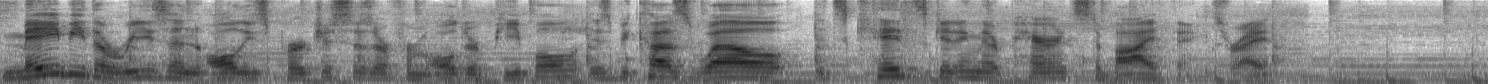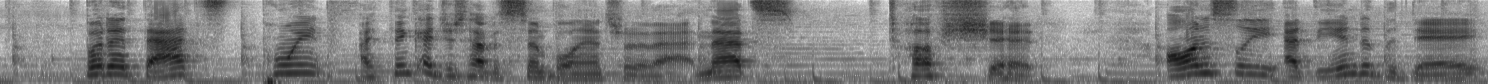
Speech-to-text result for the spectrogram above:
Maybe the reason all these purchases are from older people is because, well, it's kids getting their parents to buy things, right? But at that point, I think I just have a simple answer to that, and that's tough shit. Honestly, at the end of the day,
